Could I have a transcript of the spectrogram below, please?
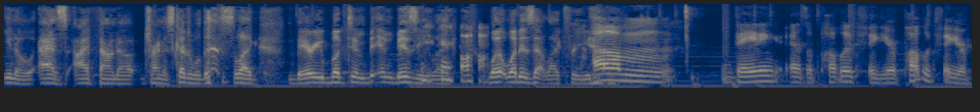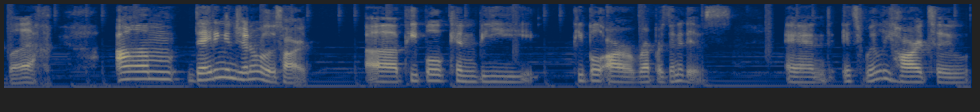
you know, as I found out trying to schedule this, like very booked and, and busy. Like, what what is that like for you? Um, dating as a public figure, public figure, but um, dating in general is hard uh, people can be people are representatives, and it's really hard to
